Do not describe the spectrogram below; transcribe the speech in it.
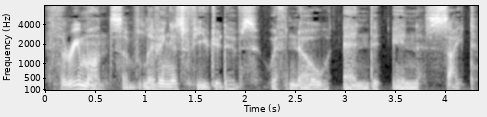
Three months of living as fugitives with no end in sight.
